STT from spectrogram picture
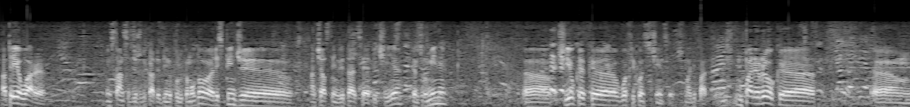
A treia oară, instanța de judecată din Republica Moldova respinge această invitație a PCE pentru mine uh, și eu cred că vor fi consecințe și mai departe. Îmi pare rău că uh,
